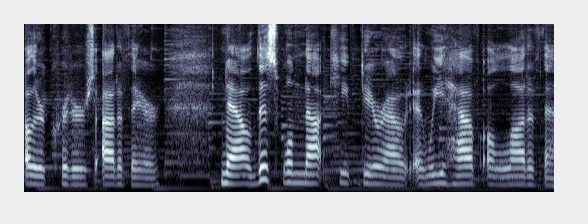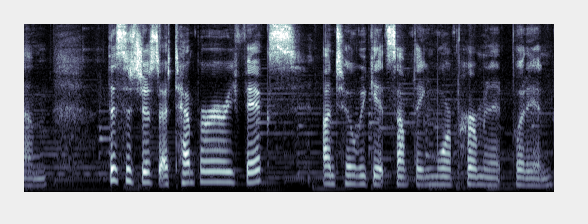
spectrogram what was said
other critters out of there. Now this will not keep deer out and we have a lot of them. This is just a temporary fix until we get something more permanent put in.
